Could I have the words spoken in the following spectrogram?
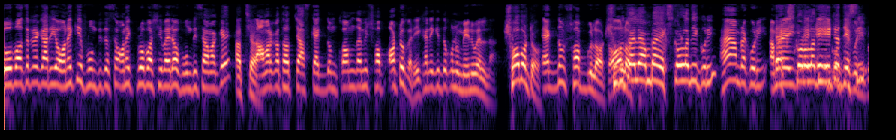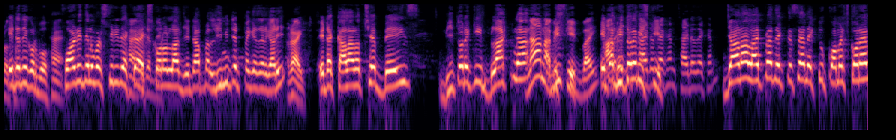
লো বাজেটের গাড়ি অনেকেই ফোন দিতেছে অনেক প্রবাসী ভাইরাও ফোন দিছে আমাকে। আচ্ছা। আমার কথা হচ্ছে আজকে একদম কম দামি সব অটো গাড়ি এখানে কিন্তু কোনো ম্যানুয়াল না। সব অটো একদম সবগুলো অটো তাহলে আমরা এক্স করোলা দিয়ে করি? হ্যাঁ আমরা করি। আমরা এটা দিয়ে করি এটা দিয়ে করব। হ্যাঁ। ইউনিভার্সিটির একটা হ্যাঁ, এক্স যেটা আপনার লিমিটেড প্যাকেজের গাড়ি। রাইট এটা কালার হচ্ছে বেজ ভিতরে কি ব্ল্যাক না না না বিস্কিট ভাই। এটা ভিতরে বিস্কিট দেখেন সাইডে দেখেন। যারা লাইভটা দেখতেছেন একটু কমেন্টস করেন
